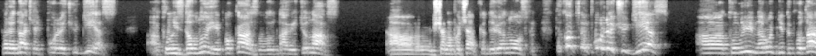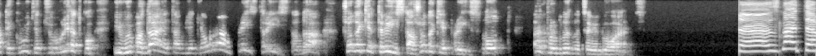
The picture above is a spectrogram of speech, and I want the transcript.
передача Поле чудес. А колись давно її показували навіть у нас, ще на початку 90-х. Так от це поле чудес, коли народні депутати крутять цю рулетку і випадає там яке ура, приз 300. Да? Що таке 300, а що таке приз? Ну, от так приблизно це відбувається. Е, Знаєте,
